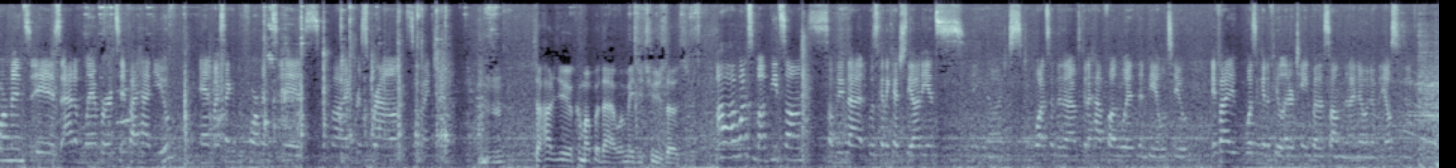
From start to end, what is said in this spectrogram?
Performance is Adam Lambert's If I Had You, and my second performance is by Chris Brown's Fine China. So how did you come up with that? What made you choose those? Uh, I wanted some upbeat songs, something that was going to catch the audience. You know, I just wanted something that I was going to have fun with and be able to. If I wasn't going to feel entertained by the song, then I know nobody else is going to.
